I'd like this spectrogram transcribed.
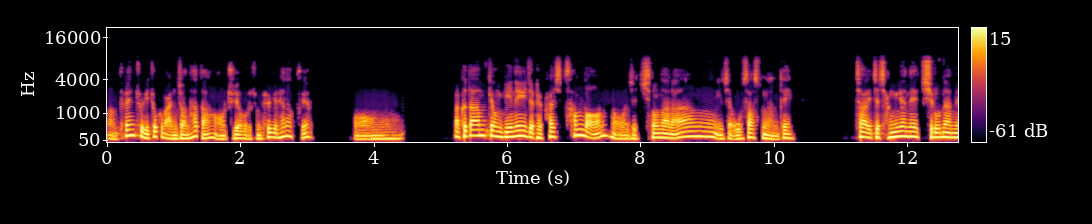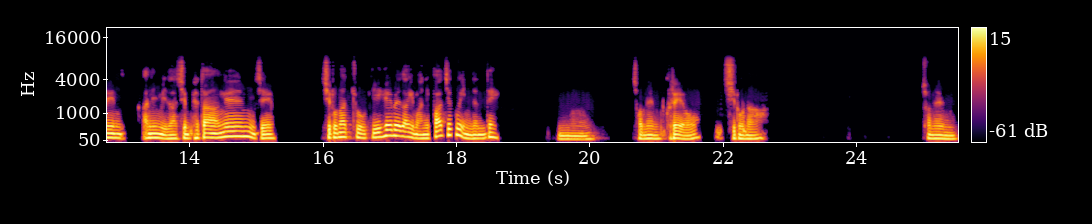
어, 프렌 쪽이 조금 안전하다. 어, 주력으로 좀 표기를 해놨고요. 어, 그 다음 경기는 이제 183번, 어, 이제 지로나랑 이제 오사수나인데, 자, 이제 작년에 지로나는 아닙니다. 지금 배당은 이제 지로나 쪽이 해외 배당이 많이 빠지고 있는데, 음, 저는 그래요. 지로나. 저는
